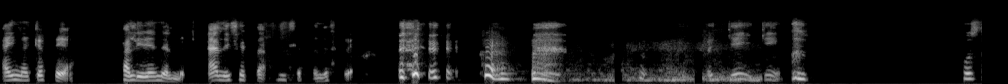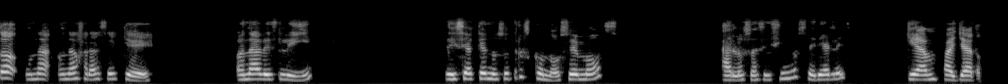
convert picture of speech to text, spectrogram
Ay, no, qué feo. Salir en el metro. Ah, no es cierto, no es cierto, no es ok, ok. Justo una, una frase que una vez leí decía que nosotros conocemos a los asesinos seriales que han fallado.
